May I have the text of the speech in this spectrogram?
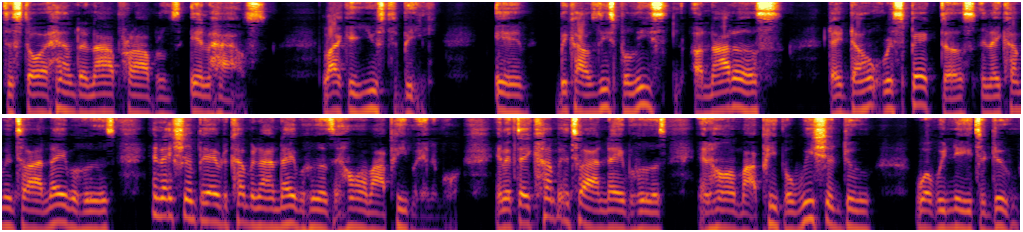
to start handling our problems in house like it used to be. And because these police are not us, they don't respect us and they come into our neighborhoods and they shouldn't be able to come in our neighborhoods and harm our people anymore. And if they come into our neighborhoods and harm our people, we should do what we need to do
